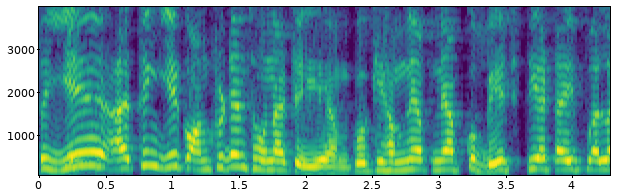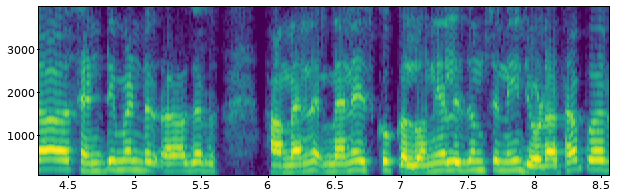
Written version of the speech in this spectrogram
तो ये आई थिंक ये कॉन्फिडेंस होना चाहिए हमको कि हमने अपने आप को बेच दिया टाइप वाला सेंटिमेंट अगर हाँ मैंने मैंने इसको कॉलोनियलिज्म से नहीं जोड़ा था पर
